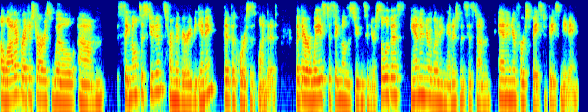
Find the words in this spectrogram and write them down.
A lot of registrars will um, signal to students from the very beginning that the course is blended. But there are ways to signal to students in your syllabus and in your learning management system and in your first face-to-face -face meeting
